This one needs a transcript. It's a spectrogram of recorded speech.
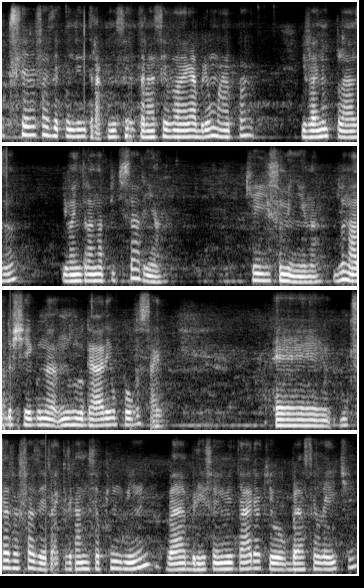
O que você vai fazer quando entrar? Quando você entrar, você vai abrir o mapa e vai no plaza e vai entrar na pizzaria. Que isso, menina? Do nada eu chego na, no lugar e o povo sai. É, o que você vai fazer? Vai clicar no seu pinguim, vai abrir seu inventário, aqui o bracelete,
